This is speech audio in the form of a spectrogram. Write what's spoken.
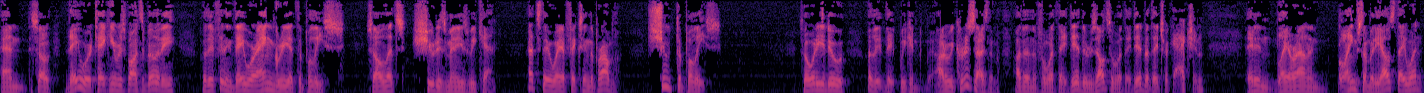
And so they were taking responsibility for their feeling. They were angry at the police. So let's shoot as many as we can. That's their way of fixing the problem. Shoot the police. So what do you do? Well, they, they, we can. How do we criticize them other than for what they did, the results of what they did? But they took action. They didn't lay around and blame somebody else. They went.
